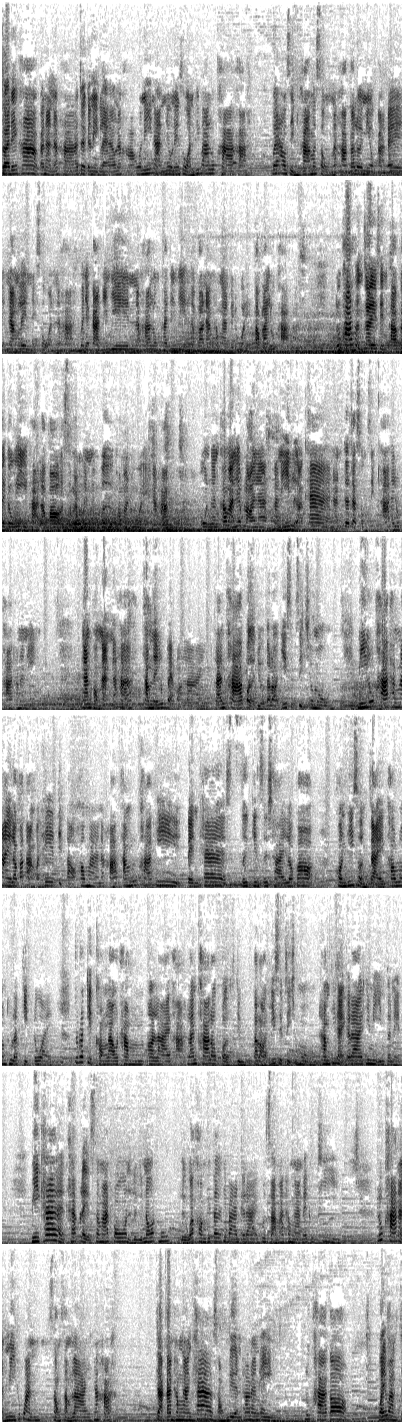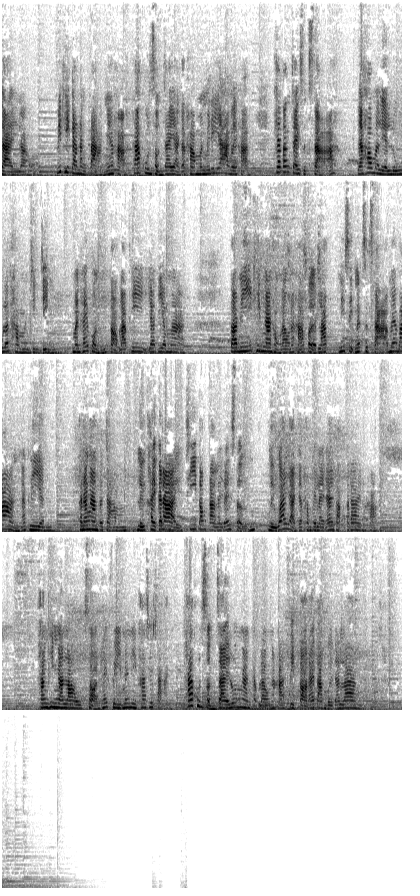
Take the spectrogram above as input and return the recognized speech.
สวัสดีค่ะป้าหนันนะคะ เจอกันอีกแล้วนะคะ วันนี้หนันอยู่ในสวนที่บ้านลูกค้าค่ะ แวะเอาสินค้ามาส่งนะคะ ก็เลยมีโอกาสได้นั่งเล่นในสวนนะคะ บรรยากาศเย็นๆนะคะลมพัดเย็นๆแล้วก็นั่งทำงานไปด้วย ตอบไลน์ลูกค้าค่ะ ลูกค้าสนใจสินค้าไฟโตวีค่ะ แล้วก็สมัครเป็นเมมเบอร์เข้ามาด้วยนะคะ โอนเงินเข้ามาเรียบร้อยแล้ว ตอนนี้เหลือแค่นั้นจะจัดส่งสินค้าให้ลูกค้าเท่านั้นเอง งานของหนันนะคะ ทำในรูปแบบออนไลน์ ร้านค้าเปิดอยู่ตลอด 24 ชั่วโมง มีลูกค้าทั้งในแล้วก็ต่างประเทศติดต่อเข้ามานะคะ ทั้งลูกค้าที่เป็นแค่ซื้อกินซื้อใช้แล้วก็คนที่สนใจเข้าร่วมธุรกิจด้วย ธุรกิจของเราทำออนไลน์ค่ะ ร้านค้าเราเปิดอยู่ตลอด 24 ชั่วโมงทำที่ไหนก็ได้ที่มีอินเทอร์เน็ต มีแค่แท็บเล็ตสมาร์ทโฟน หรือโน้ตบุ๊กหรือว่าคอมพิวเตอร์ที่บ้านก็ได้ คุณสามารถทำงานได้ทุกที่ ลูกค้านั้นมีทุกวันสองสามรายนะคะ จากการทำงานแค่สองเดือนเท่านั้นเอง ลูกค้าก็ไว้วางใจเรา วิธีการต่างๆเนี่ยค่ะ ถ้าคุณสนใจอยากจะทำมันไม่ได้ยากเลยค่ะ แค่ตั้งใจศึกษา และเข้ามาเรียนรู้แล้วทำมันจริง ๆ มันให้ผลตอบรับที่ยอดเยี่ยมมากตอนนี้ทีมงานของเรานะคะ เปิดรับนิสิตนักศึกษาแม่บ้านนักเรียน พนักงานประจำหรือใครก็ได้ที่ต้องการรายได้เสริม หรือว่าอยากจะทำเป็นรายได้หลักก็ได้นะคะ ทางทีมงานเราสอนให้ฟรีไม่มีค่าใช้จ่าย ถ้าคุณสนใจร่วมงานกับเรานะคะ ติดต่อได้ตามเบอร์ด้านล่าง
